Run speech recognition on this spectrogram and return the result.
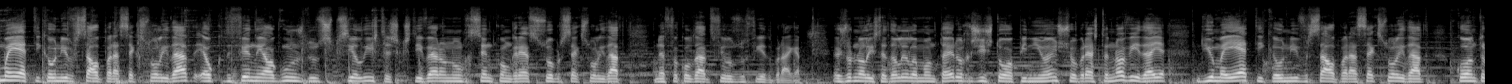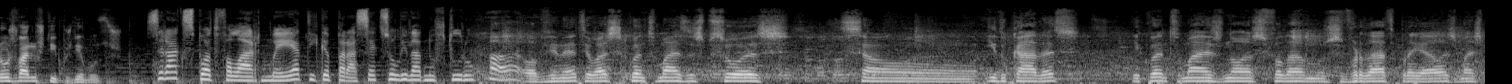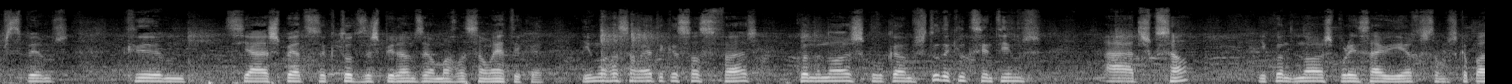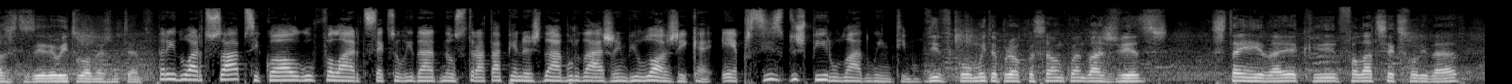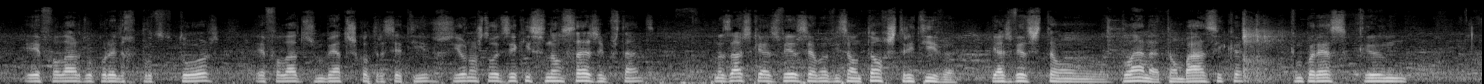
Uma ética universal para a sexualidade é o que defendem alguns dos especialistas que estiveram num recente congresso sobre sexualidade na Faculdade de Filosofia de Braga. A jornalista Dalila Monteiro registrou opiniões sobre esta nova ideia de uma ética universal para a sexualidade contra os vários tipos de abusos. Será que se pode falar numa ética para a sexualidade no futuro? Ah, obviamente, eu acho que quanto mais as pessoas são educadas e quanto mais nós falamos verdade para elas, mais percebemos que hum, se há aspectos a que todos aspiramos é uma relação ética. E uma relação ética só se faz quando nós colocamos tudo aquilo que sentimos à discussão e quando nós, por ensaio e erros, somos capazes de dizer eu e tu ao mesmo tempo. Para Eduardo Sá, psicólogo, falar de sexualidade não se trata apenas da abordagem biológica, é preciso despir o lado íntimo. Vivo com muita preocupação quando às vezes se tem a ideia que falar de sexualidade é falar do aparelho reprodutor, é falar dos métodos contraceptivos, e eu não estou a dizer que isso não seja importante, mas acho que às vezes é uma visão tão restritiva e às vezes tão plana, tão básica, que me parece que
